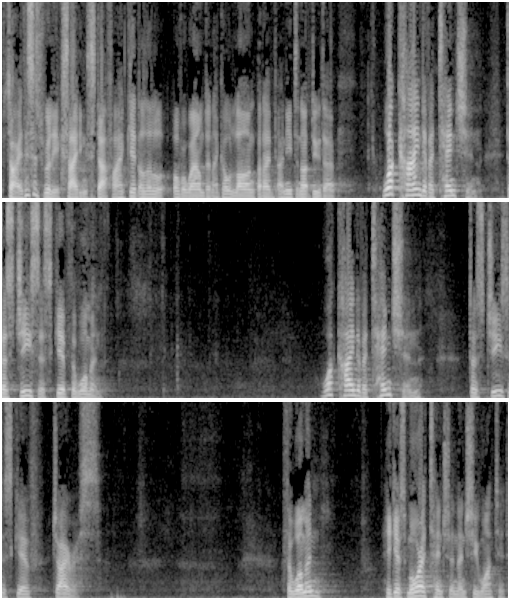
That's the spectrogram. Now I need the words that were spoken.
Sorry, this is really exciting stuff. I get a little overwhelmed and I go long, but I, I need to not do that. What kind of attention does Jesus give the woman? What kind of attention does Jesus give Jairus? The woman, he gives more attention than she wanted.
